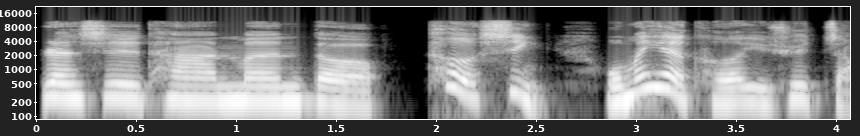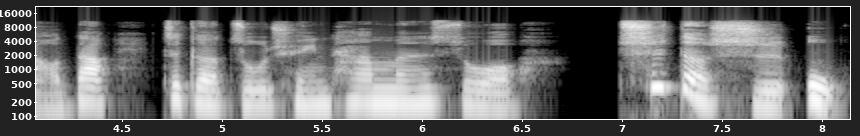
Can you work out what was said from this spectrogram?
认识他们的特性，我们也可以去找到这个族群他们所吃的食物。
